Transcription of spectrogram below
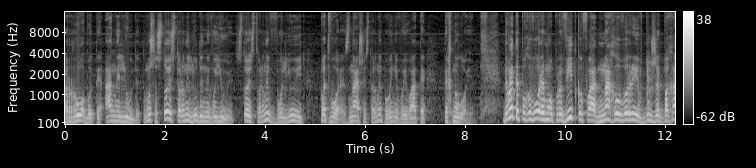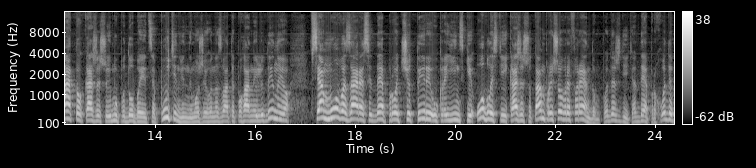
роботи, а не люди. Тому що з тої сторони люди не воюють, з тої сторони воюють потвори. З нашої сторони повинні воювати технології. Давайте поговоримо про Віткофа. Наговорив дуже багато. каже, що йому подобається Путін. Він не може його назвати поганою людиною. Вся мова зараз іде про чотири українські області і каже, що там пройшов референдум. Подождіть, а де проходив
